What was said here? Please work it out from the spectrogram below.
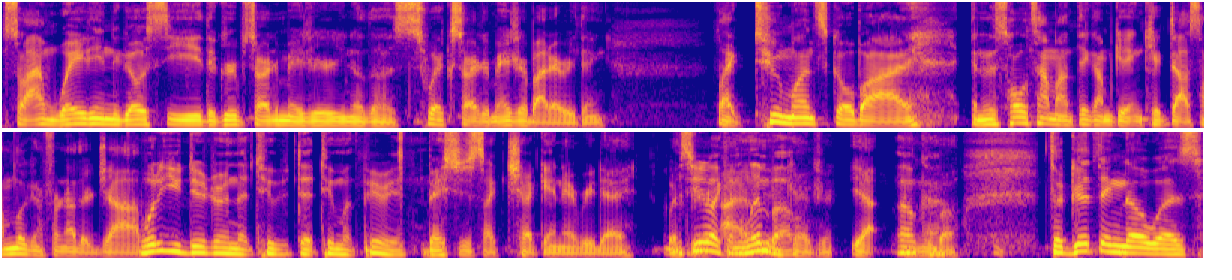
So I'm waiting to go see the group sergeant major, you know, the SWIC sergeant major about everything. Like two months go by, and this whole time I think I'm getting kicked out. So I'm looking for another job. What do you do during that two that two month period? Basically, just like check in every day. So you're like in limbo? Yeah. in Okay. limbo. The good thing though was,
